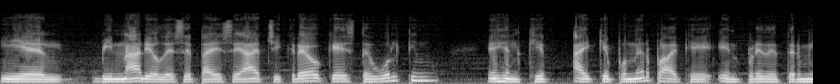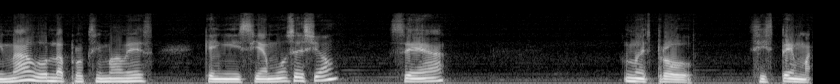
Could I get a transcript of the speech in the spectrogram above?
y el binario de ZSH. Creo que este último es el que hay que poner para que el predeterminado la próxima vez que iniciemos sesión sea nuestro sistema.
